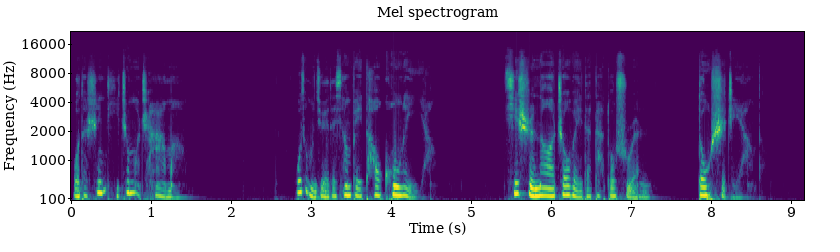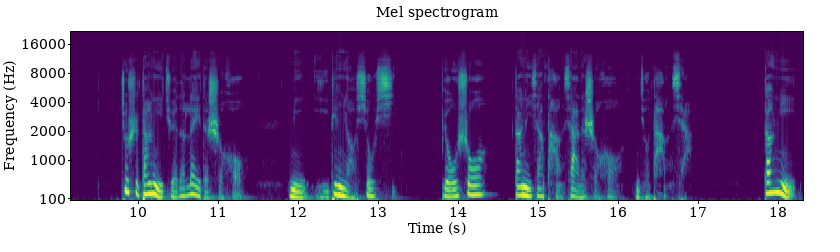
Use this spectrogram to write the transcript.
我的身体这么差吗？我怎么觉得像被掏空了一样？其实呢，周围的大多数人都是这样的。就是当你觉得累的时候，你一定要休息。比如说，当你想躺下的时候，你就躺下；当你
